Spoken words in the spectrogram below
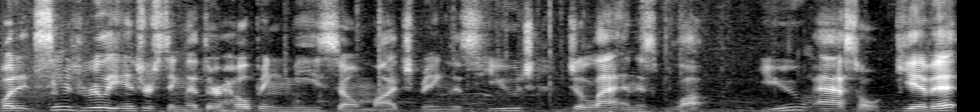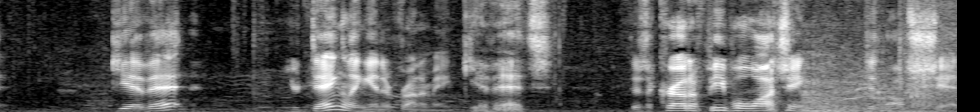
But it seems really interesting that they're helping me so much, being this huge gelatinous block. You asshole. Give it. Give it. You're dangling it in front of me. Give it. There's a crowd of people watching. Just, oh, shit.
